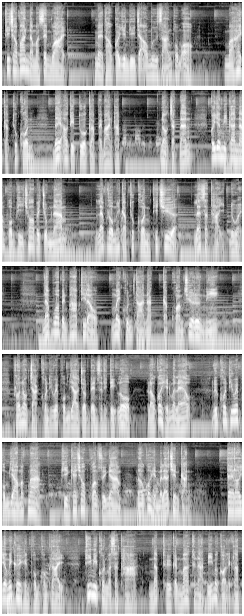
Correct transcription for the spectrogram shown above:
ที่ชาวบ้านนำมาเส้นไหว้ แม่เท่าก็ยินดีจะเอามือสางผมออก มาให้กับทุกคนได้เอาติดตัวกลับไปบ้านครับ นอกจากนั้นก็ยังมีการนำผมผีช่อไปจุ่มน้ำและพรมให้กับทุกคนที่เชื่อและศรัทธาอีกด้วย นับว่าเป็นภาพที่เราไม่คุ้นตานักกับความเชื่อเรื่องนี้ เพราะนอกจากคนที่ไว้ผมยาวจนเป็นสถิติโลก เราก็เห็นมาแล้ว หรือคนที่ไว้ผมยาวมากๆ เพียงแค่ชอบความสวยงาม เราก็เห็นมาแล้วเช่นกัน แต่เรายังไม่เคยเห็นผมของใคร ที่มีคนมาศรัทธา นับถือกันมากขนาดนี้มาก่อนเลยครับ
